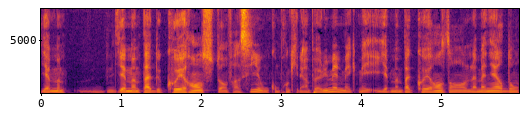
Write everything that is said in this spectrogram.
il n'y a, même, a pas de cohérence, enfin si, on comprend qu'il est un peu allumé le mec, mais il n'y a même pas de cohérence dans la manière dont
